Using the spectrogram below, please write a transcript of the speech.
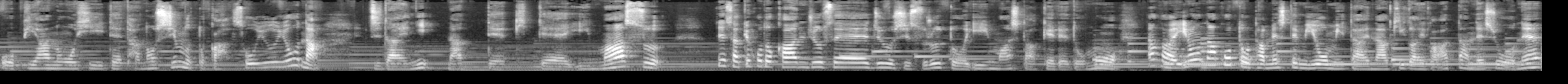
こう、ピアノを弾いて楽しむとか、そういうような時代になってきています。で、先ほど感受性重視すると言いましたけれども、なんかいろんなことを試してみようみたいな気概があったんでしょうね。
